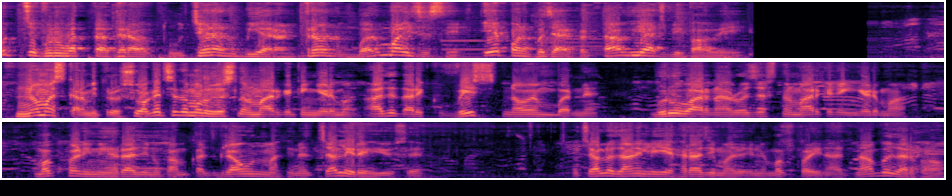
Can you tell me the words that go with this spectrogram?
ઉચ્ચ ગુણવત્તા ધરાવતું ચણાનું બિયારણ ત્રણ નંબર મળી જશે. એ પણ બજાર કરતા વ્યાજબી ભાવે. નમસ્કાર મિત્રો સ્વાગત છે તમારું જસનલ માર્કેટિંગ એડમાં. આજે તારીખ વીસ નવેમ્બરને ગુરુવારના રોજ જસનલ માર્કેટિંગ એડમાં મગફળીની હરાજીનું કામકાજ ગ્રાઉન્ડમાંથી ને ચાલી રહ્યું છે. તો ચાલો જાણી લઈએ હરાજીમાં જઈને મગફળીના આજના બજાર ભાવ.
